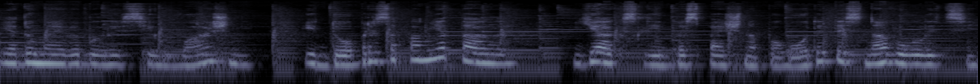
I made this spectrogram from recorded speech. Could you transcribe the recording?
Я думаю, ви були всі уважні і добре запам'ятали, як слід безпечно поводитись на вулиці.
